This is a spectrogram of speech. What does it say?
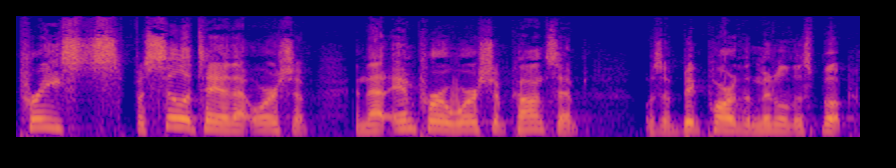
priests facilitated that worship. And that emperor worship concept was a big part of the middle of this book.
